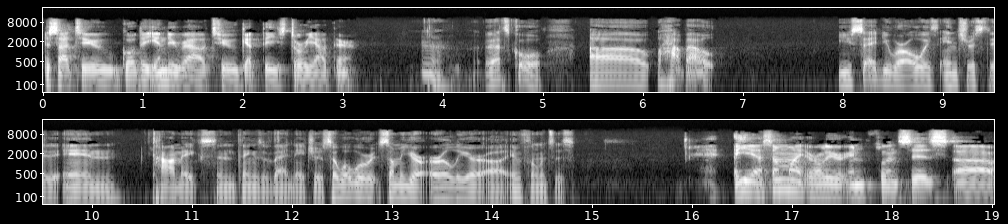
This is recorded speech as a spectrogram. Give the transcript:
decided to go the indie route to get the story out there. yeah, That's cool. Uh, how about you said you were always interested in comics and things of that nature. So, what were some of your earlier uh, influences? Yeah, some of my earlier influences uh,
